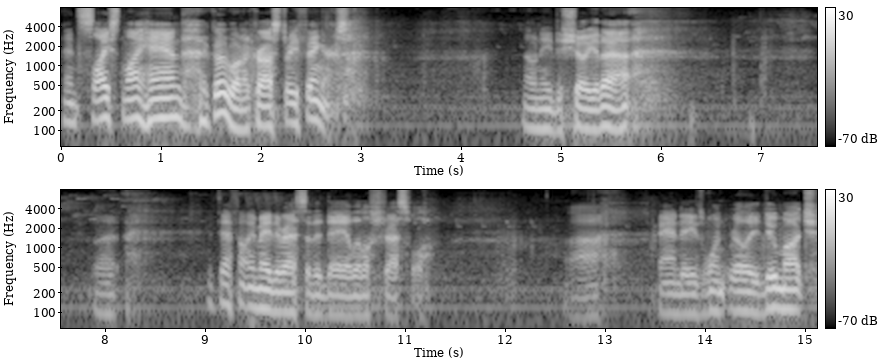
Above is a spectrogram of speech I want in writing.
and sliced my hand a good one across three fingers. No need to show you that. But it definitely made the rest of the day a little stressful. Uh, Band-aids wouldn't really do much.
